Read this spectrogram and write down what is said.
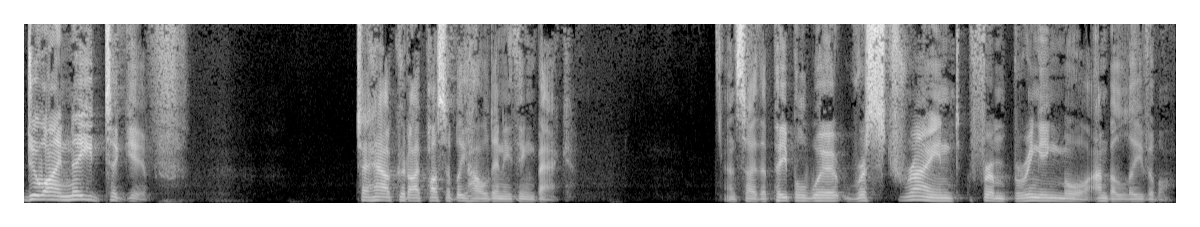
do I need to give? To how could I possibly hold anything back? And so the people were restrained from bringing more. Unbelievable.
